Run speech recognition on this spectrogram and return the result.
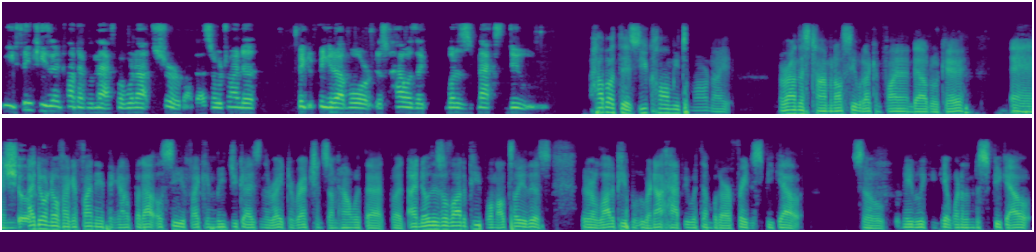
we think he's in contact with Max, but we're not sure about that. So we're trying to figure figure out more. Just how is like what does Max do? How about this? You call me tomorrow night around this time, and I'll see what I can find out. Okay. And Sure. I don't know if I can find anything out, but I'll see if I can lead you guys in the right direction somehow with that. But I know there's a lot of people, and I'll tell you this: there are a lot of people who are not happy with them, but are afraid to speak out. So maybe we could get one of them to speak out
